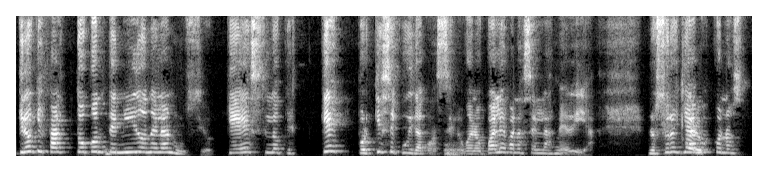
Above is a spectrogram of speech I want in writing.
Creo que faltó contenido en el anuncio. ¿Qué es lo que, qué, por qué se cuida con celo? Bueno, ¿cuáles van a ser las medidas? Nosotros ya hemos conocido...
